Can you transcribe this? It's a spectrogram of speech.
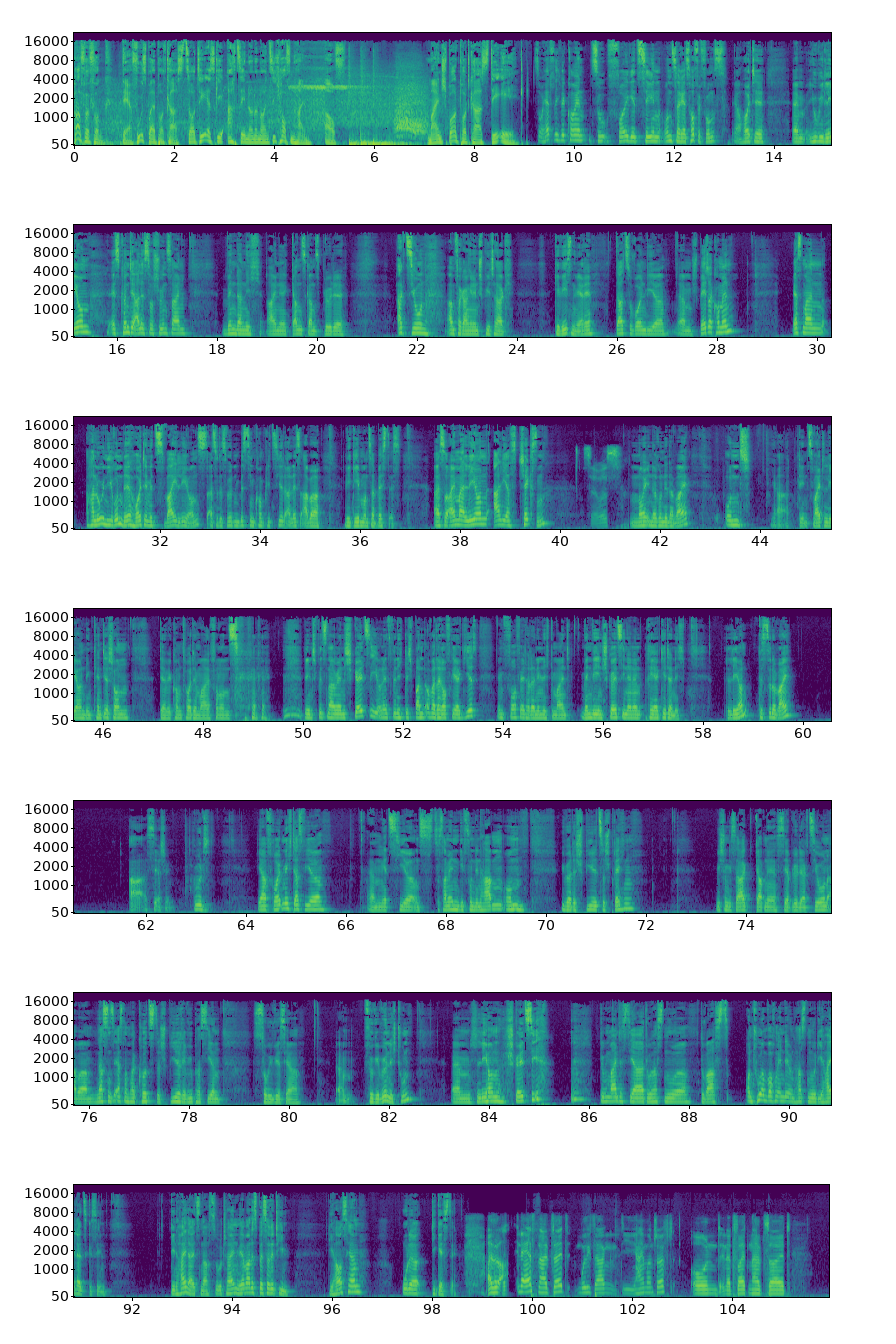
Hoffefunk, der Fußballpodcast zur TSG 1899 Hoffenheim auf meinsportpodcast.de. So, herzlich willkommen zu Folge 10 unseres Hoffefunks. Ja, heute ähm, Jubiläum. Es könnte alles so schön sein, wenn da nicht eine ganz, ganz blöde Aktion am vergangenen Spieltag gewesen wäre. Dazu wollen wir ähm, später kommen. Erstmal ein Hallo in die Runde, heute mit zwei Leons. Also das wird ein bisschen kompliziert alles, aber wir geben unser Bestes. Also einmal Leon alias Jackson. Servus. Neu in der Runde dabei. Und ja, den zweiten Leon, den kennt ihr schon. Der bekommt heute mal von uns den Spitznamen Skölzi. Und jetzt bin ich gespannt, ob er darauf reagiert. Im Vorfeld hat er nämlich gemeint, wenn wir ihn Skölzi nennen, reagiert er nicht. Leon, bist du dabei? Ah, sehr schön. Gut. Ja, freut mich, dass wir ähm, jetzt hier uns zusammengefunden haben, um über das Spiel zu sprechen. Wie schon gesagt, gab eine sehr blöde Aktion, aber lass uns erst noch mal kurz das Spiel Revue passieren, so wie wir es ja ähm, für gewöhnlich tun. Ähm, Leon Skölzi, du meintest ja, du hast nur, du warst on Tour am Wochenende und hast nur die Highlights gesehen. Den Highlights nachzuurteilen, wer war das bessere Team? Die Hausherren oder die Gäste? Also in der ersten Halbzeit muss ich sagen, die Heimmannschaft und in der zweiten Halbzeit,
